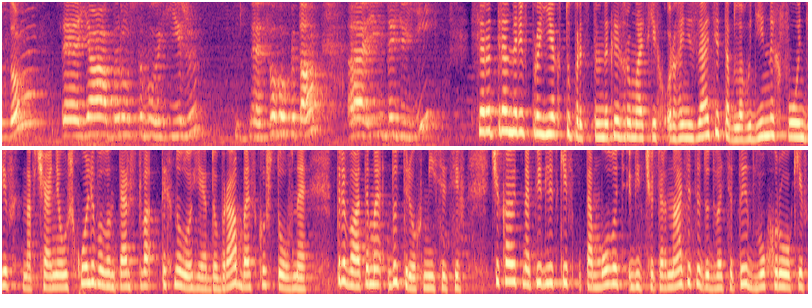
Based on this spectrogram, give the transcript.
з дому, е, я беру з собою їжу свого кота і віддаю їй. Серед тренерів проєкту представники громадських організацій та благодійних фондів. Навчання у школі волонтерства «Технологія добра» безкоштовне. Триватиме до трьох місяців. Чекають на підлітків та молодь від 14 до 22 років.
